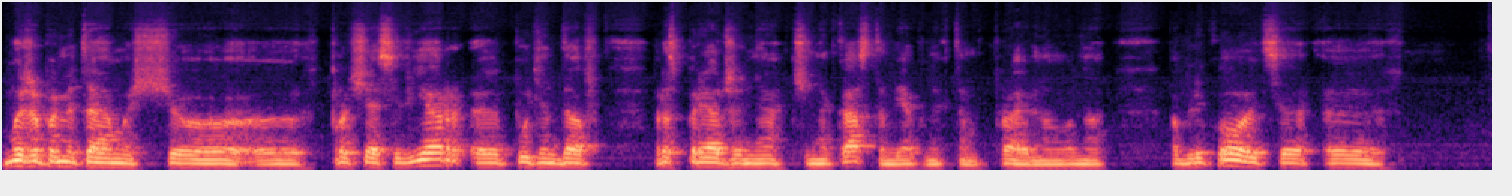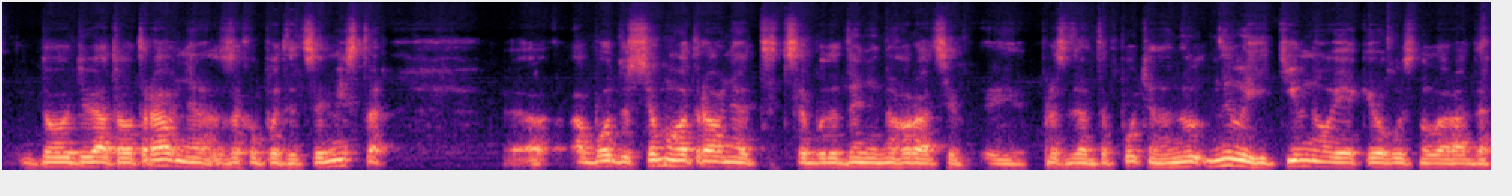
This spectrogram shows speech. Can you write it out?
ми вже пам'ятаємо, що про часів яр Путін дав розпорядження чи наказ, там як в них там правильно воно обліковується, до 9 травня захопити це місто. Або до 7 травня це буде день інаугурації президента Путіна, ну нелегітимного, як його визнала Рада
